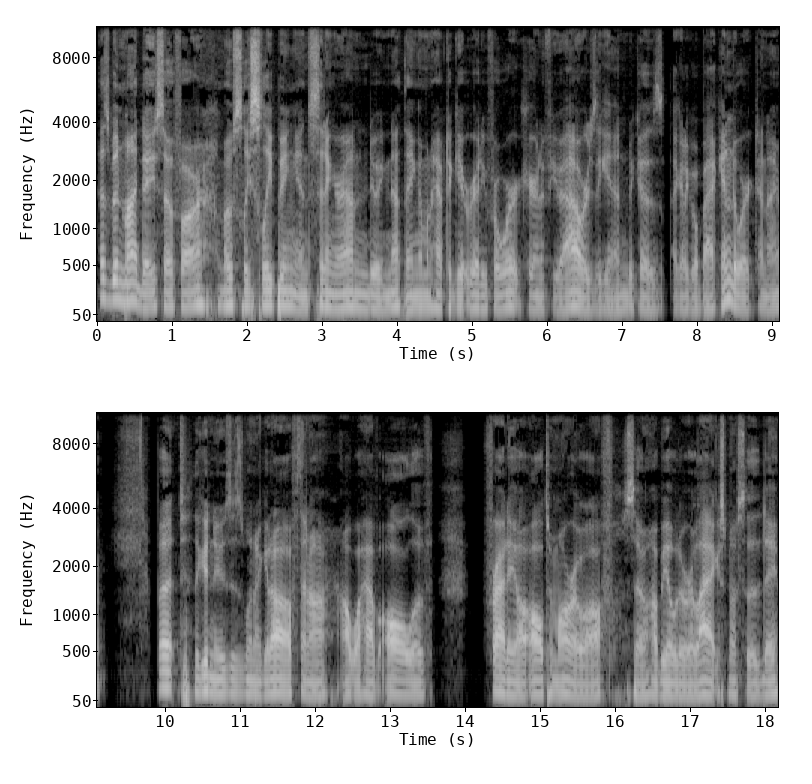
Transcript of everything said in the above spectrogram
that's been my day so far. Mostly sleeping and sitting around and doing nothing. I'm gonna have to get ready for work here in a few hours again because I gotta go back into work tonight. But the good news is when I get off, then I I will have all of Friday, all, all tomorrow off, so I'll be able to relax most of the day.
